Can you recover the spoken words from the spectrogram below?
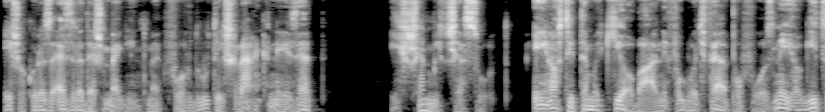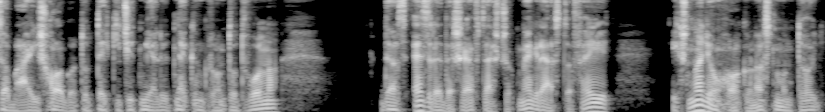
És akkor az ezredes megint megfordult, és ránk nézett, és semmit se szólt. Én azt hittem, hogy kiabálni fog, vagy felpofoz. Néha Gicabá is hallgatott egy kicsit, mielőtt nekünk rontott volna, de az ezredes elvtárs csak megrázta a fejét, és nagyon halkan azt mondta, hogy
